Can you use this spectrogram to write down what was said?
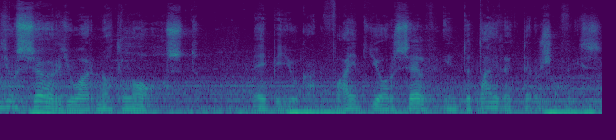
you sure you are not lost? Maybe you can find yourself in the director's office.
